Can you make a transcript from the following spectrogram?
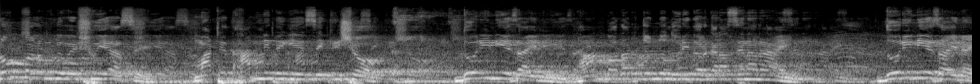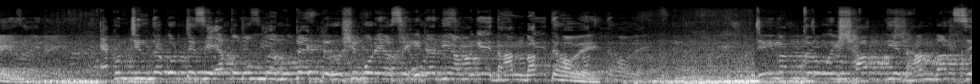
লম্বালম্বি হয়ে শুয়ে আছে। মাঠে ধান নিতে গিয়েছে কৃষক। দড়ি নিয়ে যায়নি। ধান বাঁধার জন্য দড়ি দরকার আছে না নাই? দড়ি নিয়ে যায় নাই। এখন চিন্তা করতেছে, এত লম্বা মোটা একটা রশি পড়ে আছে, এটা দিয়ে আমাকে ধান বাঁধতে হবে। যেই মাত্র ওই সাপ দিয়ে ধান বাঁধছে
